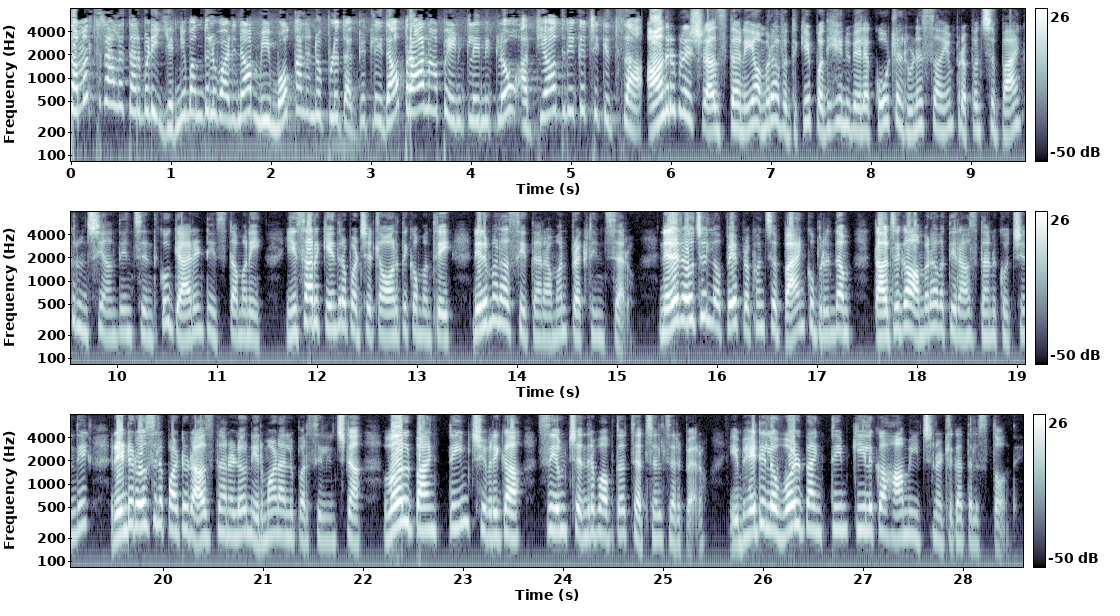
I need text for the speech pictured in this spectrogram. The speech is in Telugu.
సంవత్సరాల తరబడి ఎన్ని మందులు వాడినా మీ మోకాల నొప్పులు తగ్గట్లేదా? ప్రాణ పెయిన్ క్లినిక్లో అత్యాధునిక చికిత్స. ఆంధ్రప్రదేశ్ రాజధాని అమరావతికి పదిహేను వేల కోట్ల రుణ సాయం ప్రపంచ బ్యాంకు నుంచి అందించేందుకు గ్యారంటీ ఇస్తామని ఈసారి కేంద్ర బడ్జెట్లో ఆర్థిక మంత్రి నిర్మలా సీతారామన్ ప్రకటించారు. నెల రోజుల్లోపే ప్రపంచ బ్యాంకు బృందం తాజాగా అమరావతి రాజధానికి వచ్చింది. రెండు రోజుల పాటు రాజధానిలో నిర్మాణాలు పరిశీలించిన వరల్డ్ బ్యాంక్ టీం చివరిగా సీఎం చంద్రబాబుతో చర్చలు జరిపారు. ఈ భేటీలో వరల్డ్ బ్యాంక్ టీం కీలక హామీ ఇచ్చినట్లుగా తెలుస్తోంది.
